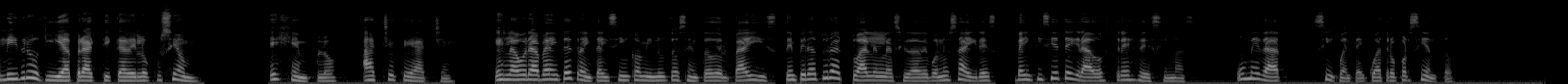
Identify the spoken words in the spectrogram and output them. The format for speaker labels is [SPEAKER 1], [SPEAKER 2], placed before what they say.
[SPEAKER 1] Libro Guía Práctica de Locución. Ejemplo, HTH. Es la hora 20, 35 minutos en todo el país. Temperatura actual en la ciudad de Buenos Aires, 27 grados 3 décimas. Humedad, 54%.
